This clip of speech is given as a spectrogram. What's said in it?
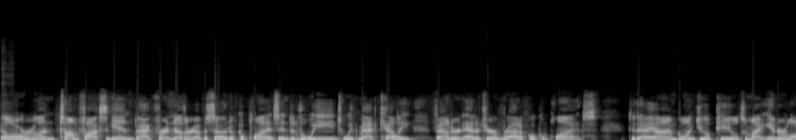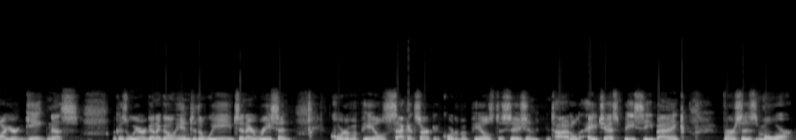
Hello, everyone. Tom Fox again, back for another episode of Compliance Into the Weeds with Matt Kelly, founder and editor of Radical Compliance. Today, I'm going to appeal to my inner lawyer geekness because we are going to go into the weeds in a recent Court of Appeals, Second Circuit Court of Appeals decision entitled HSBC Bank versus Moore.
